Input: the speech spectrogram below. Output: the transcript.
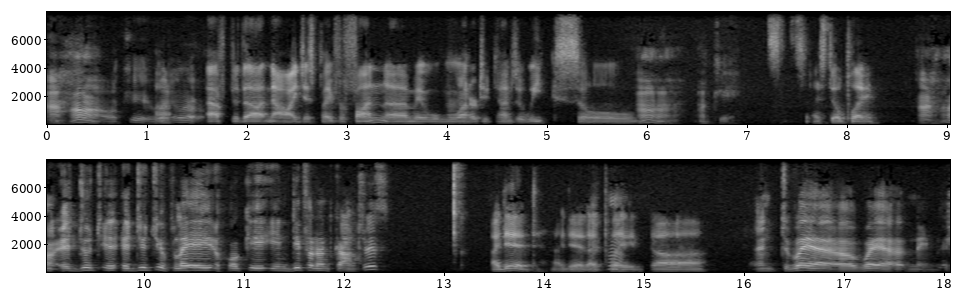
Uh-huh. Okay, well. After that, now I just play for fun, uh, maybe one or two times a week. So Uh-huh. Okay. I still play. Uh-huh. Uh, did, uh, did you play hockey in different countries? I did. I did. I played. Uh, And where, uh, where, namely?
